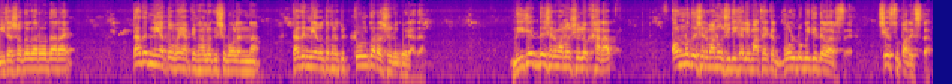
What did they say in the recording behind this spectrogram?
মিশা সদগারও দাঁড়ায়। তাদের নিয়ে তো ভাই আপনি ভালো কিছু বলেন না। তাদের নিয়ে তো তখন আপনি ট্রোল করা শুরু করে দেন। নিজের দেশের মানুষ হলো খারাপ, অন্য দেশের মানুষ যদি খালি মাথায় একটা গোল ডুবি দিতে পারছে, সে সুপারস্টার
